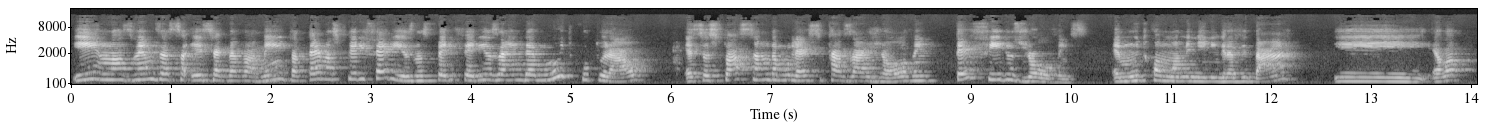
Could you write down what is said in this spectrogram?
E nós vemos essa, esse agravamento até nas periferias. Nas periferias ainda é muito cultural essa situação da mulher se casar jovem, ter filhos jovens. É muito comum a menina engravidar e ela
